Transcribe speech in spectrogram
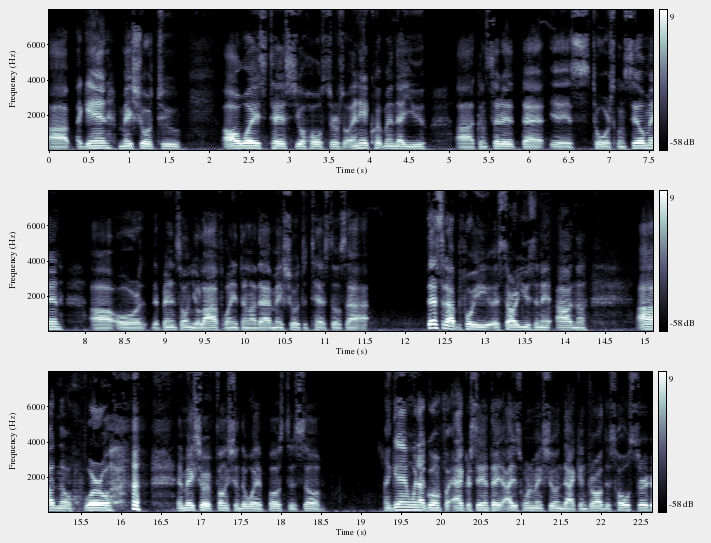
Uh, again, make sure to always test your holsters or any equipment that you uh, consider that is towards concealment uh, or depends on your life or anything like that. Make sure to test those out. Test it out before you start using it out in the, out in the world and make sure it functions the way it's supposed to. So Again, we're not going for accuracy anything. I just want to make sure that I can draw this holster.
